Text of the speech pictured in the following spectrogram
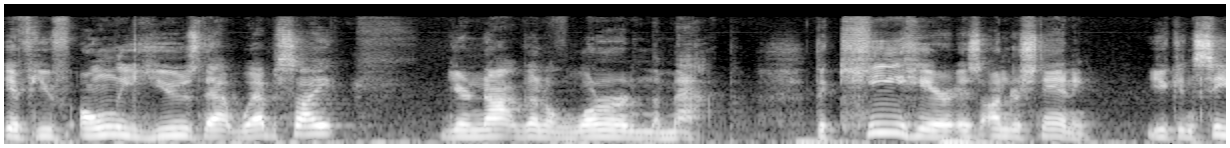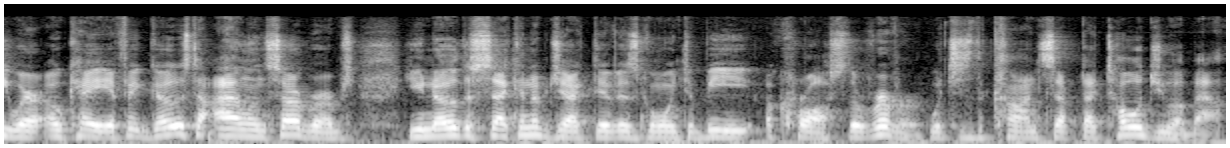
if you've only used that website, you're not going to learn the map. The key here is understanding you can see where, okay, if it goes to island suburbs, you know the second objective is going to be across the river, which is the concept I told you about.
